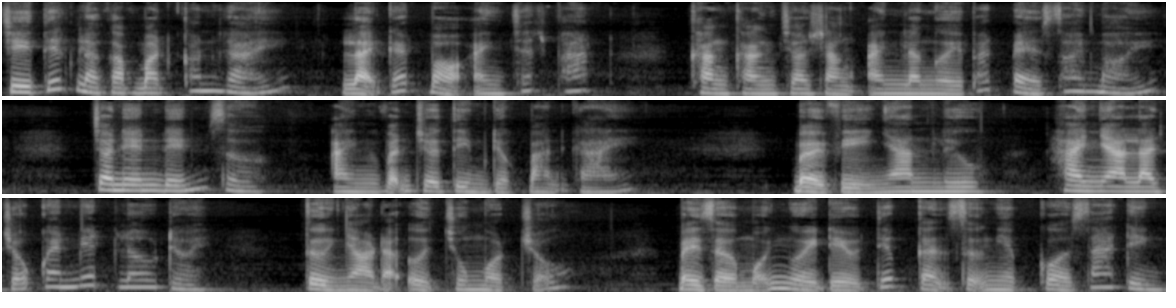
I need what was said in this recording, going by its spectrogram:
Chỉ tiếc là gặp mặt con gái, lại ghét bỏ anh chất phát, khăng khăng cho rằng anh là người bắt bè soi mói. Cho nên đến giờ, anh vẫn chưa tìm được bạn gái. Bởi vì nhan lưu, hai nhà là chỗ quen biết lâu đời, từ nhỏ đã ở chung một chỗ. Bây giờ mỗi người đều tiếp cận sự nghiệp của gia đình,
